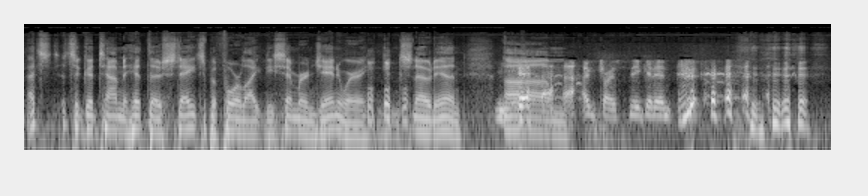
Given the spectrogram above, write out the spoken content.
That's it's a good time to hit those states before like December and January, getting snowed in. Um, I'm trying to sneak it in.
